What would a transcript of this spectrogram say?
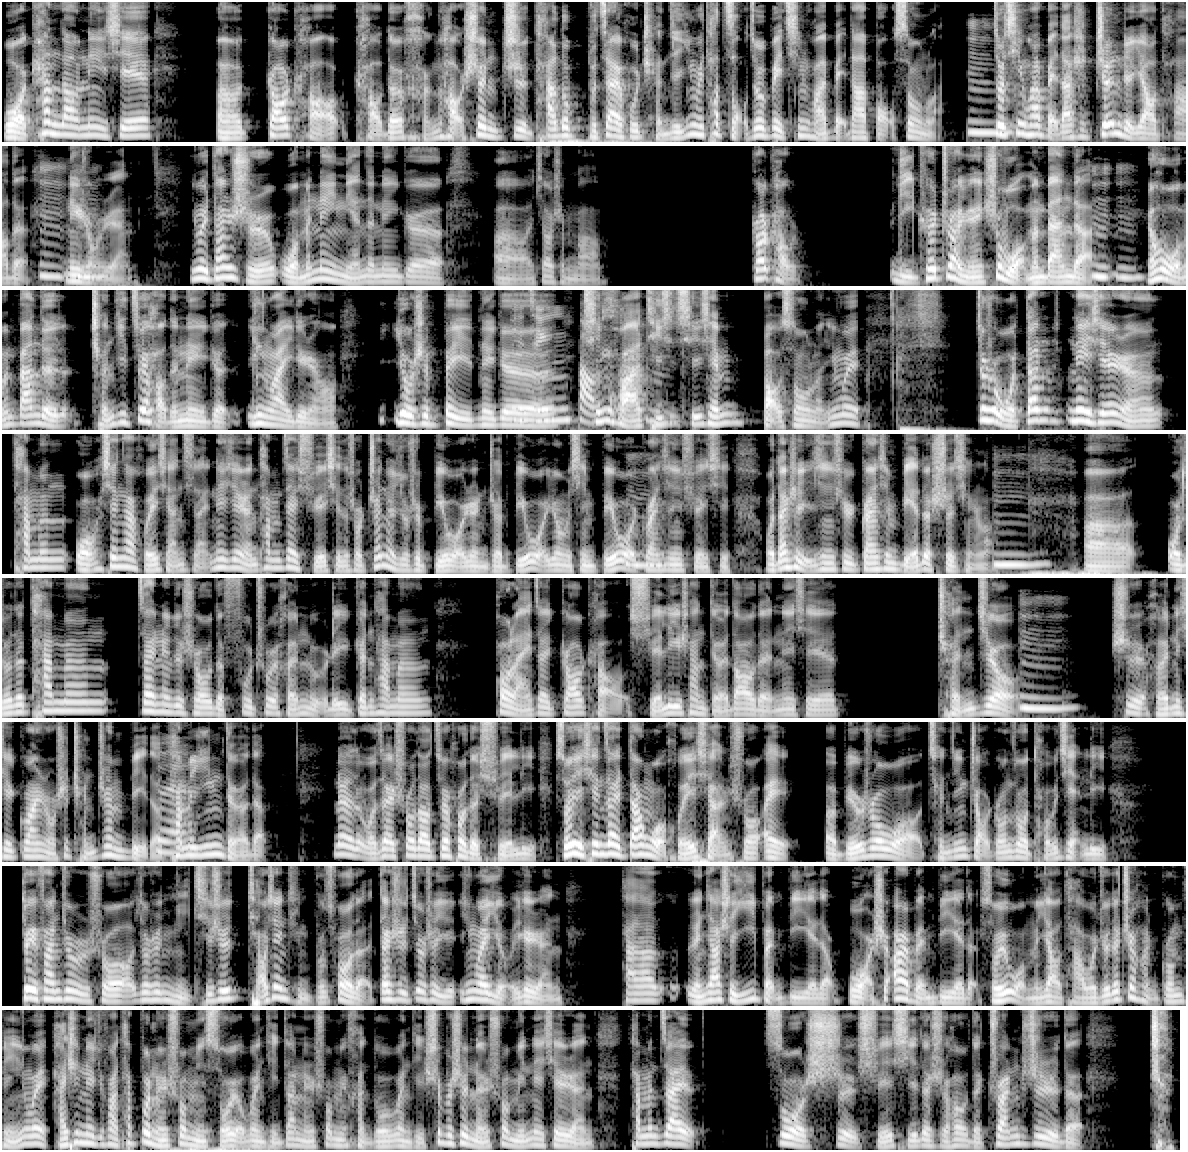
我看到那些。呃，高考考得很好，甚至他都不在乎成绩，因为他早就被清华北大保送了。嗯就清华北大是真的要他的那种人，因为当时我们那一年的那个呃叫什么高考理科状元是我们班的，嗯嗯然后我们班的成绩最好的那一个另外一个人哦，又是被那个清华提提前保送了，因为就是我当那些人。他们，我现在回想起来，那些人他们在学习的时候，真的就是比我认真，比我用心，比我关嗯心学习。我当时已经去关心别的事情了。嗯呃，我觉得他们在那个时候的付出和努力，跟他们后来在高考学历上得到的那些成就，嗯是和那些光荣是成正比的，他们应得的。那我再说到最后的学历，所以现在当我回想说，哎，呃，比如说我曾经找工作投简历，对方就是说，就是你其实条件挺不错的，但是就是因为有一个人。他人家是一本毕业的，我是二本毕业的，所以我们要他。我觉得这很公平，因为还是那句话，他不能说明所有问题，但能说明很多问题。是不是能说明那些人他们在做事、学习的时候的专制的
